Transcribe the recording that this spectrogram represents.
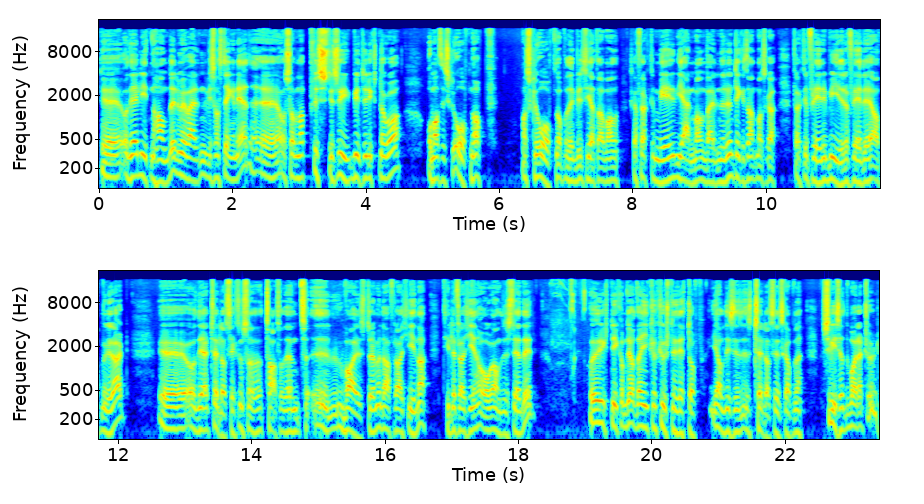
Uh, og det er liten handel med verden hvis man stenger ned. Uh, og så har man plutselig så begynte ryktene å gå om at det skulle åpne opp. Man skulle åpne opp, og det vil si at man skal frakte mer jernmalm verden rundt. ikke sant? Man skal frakte flere biler og flere alt mulig rart. Eh, og det er Trøndelagssektoren som tar seg av den eh, varestrømmen da fra Kina til og fra Kina og andre steder. Og ryktene gikk om det, og da gikk jo kursene rett opp i alle disse trøndelagsselskapene. Så viser det at det bare er tull.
